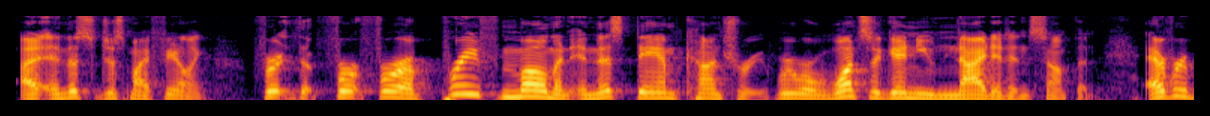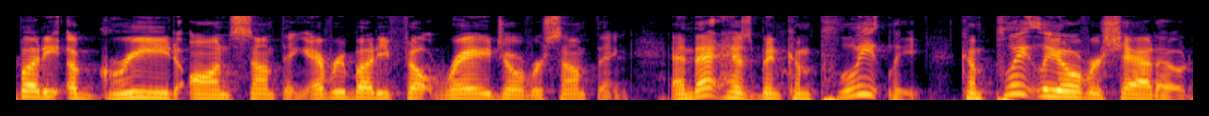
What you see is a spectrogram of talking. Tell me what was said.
I, and this is just my feeling. For, the, for, for a brief moment in this damn country, we were once again united in something. Everybody agreed on something. Everybody felt rage over something. And that has been completely, completely overshadowed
